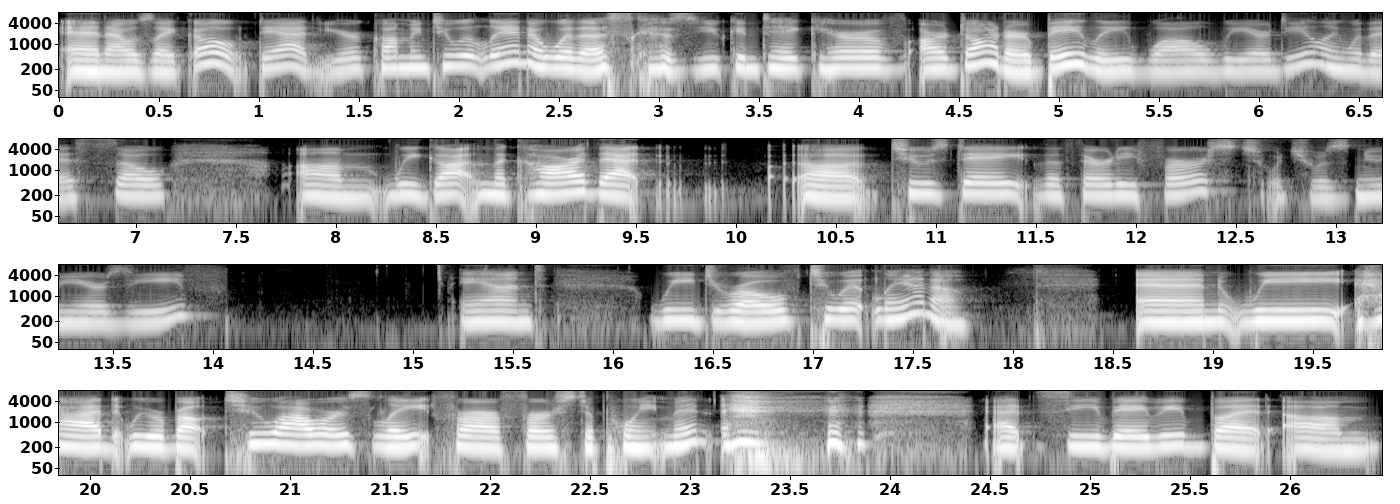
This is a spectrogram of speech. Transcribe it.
And I was like, "Oh, Dad, you're coming to Atlanta with us because you can take care of our daughter Bailey while we are dealing with this." So um, we got in the car that uh, Tuesday, the 31st, which was New Year's Eve, and we drove to Atlanta. And we had, we were about two hours late for our first appointment at Sea Baby, but um,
